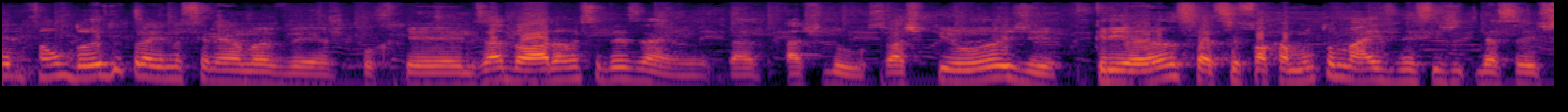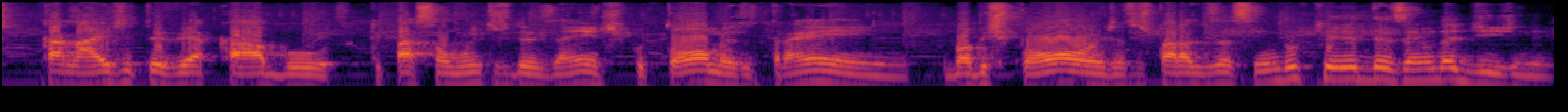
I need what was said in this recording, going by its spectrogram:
eles são doidos pra ir no cinema ver, porque eles adoram esse desenho da Tati do Urso. Eu acho que hoje, criança se foca muito mais nesses, nesses canais de TV a cabo que passam muitos desenhos, tipo Thomas, o Trem, Bob Esponja, essas paradas assim, do que desenho da Disney.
